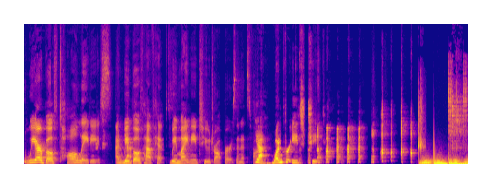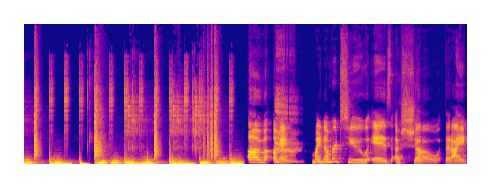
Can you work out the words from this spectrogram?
We are both tall ladies, and we Yeah. both have hips. We might need two droppers, and it's fine. yeah one for each cheek Um, okay. My number two is a show that I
